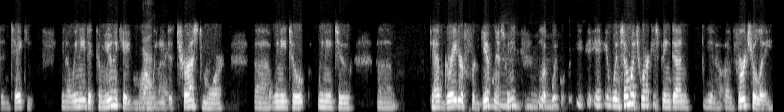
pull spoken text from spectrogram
than taking. You know, we need to communicate more. Yeah. we need to trust more. Uh, we need to we need to uh, to have greater forgiveness. We need Mm, look mm, w- i- i- when so much work is being done you know uh, virtually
